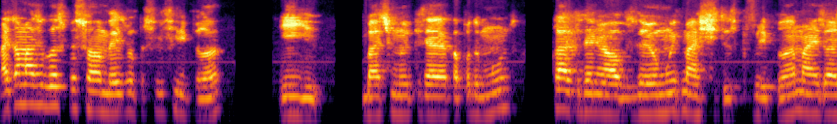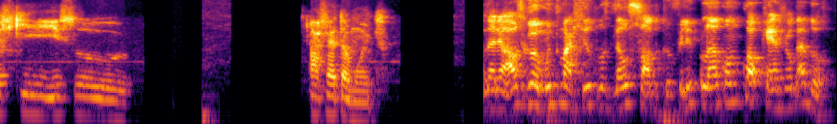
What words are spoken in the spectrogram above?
Mas é mais um gosto pessoal mesmo, eu prefiro o Felipe Lan. E bate muito quiser a Copa do Mundo. Claro que Daniel Alves ganhou muito mais títulos que o Felipe Lan, mas eu acho que isso afeta muito. O Daniel Alves ganhou muito mais títulos, não só do que o Felipe Lan, como qualquer jogador.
